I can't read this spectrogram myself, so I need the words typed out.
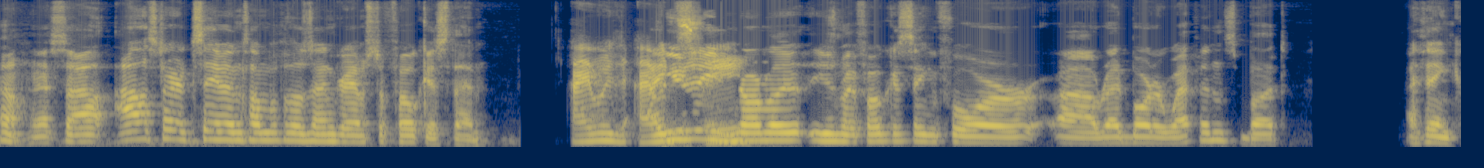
Oh, yeah, so I'll, I'll start saving some of those engrams to focus then. I would. I, I, would usually say, normally use my focusing for uh, red border weapons, but I think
